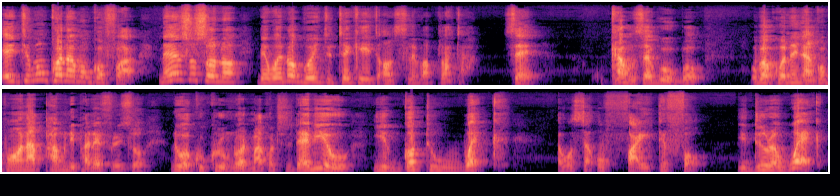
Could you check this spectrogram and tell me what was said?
enti monkɔ na monkɔfa nanso so no they were not going to take it on silver platter. Sɛ ka wo nsa gu bɔ. Wobɛkɔ ne nyankopɔn no apam nipa no afiri so ne wakukurum na ɔde akɔto so. Daabi o you got to work. Ɛwɔ sɛ wo fight for. You do the work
